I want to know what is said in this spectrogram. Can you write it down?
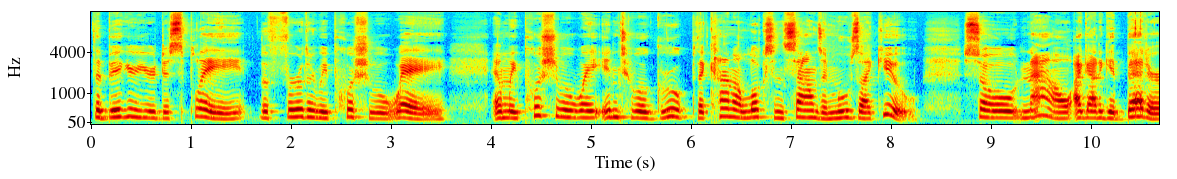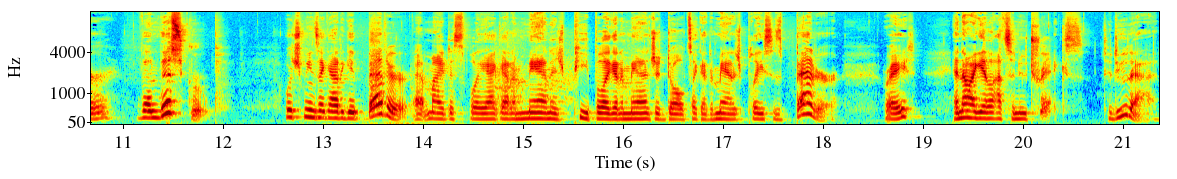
the bigger your display, the further we push you away, and we push you away into a group that kind of looks and sounds and moves like you. So now I got to get better than this group, which means I got to get better at my display. I got to manage people, I got to manage adults, I got to manage places better, right? And now I get lots of new tricks to do that.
